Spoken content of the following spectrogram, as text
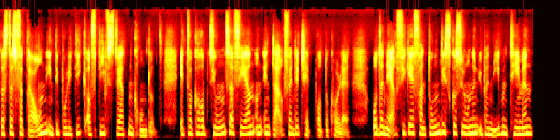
dass das Vertrauen in die Politik auf Tiefstwerten grundelt. Etwa Korruptionsaffären und entlarvende Chatprotokolle. Oder nervige Phantomdiskussionen über Nebenthemen,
